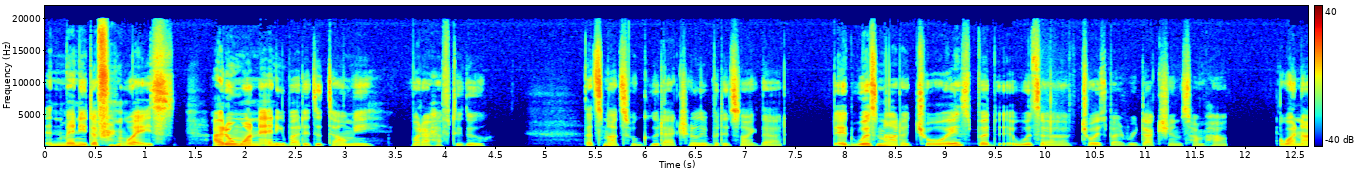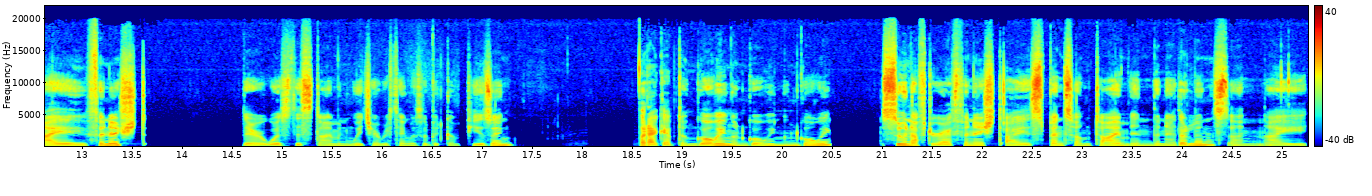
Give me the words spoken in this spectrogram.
in many different ways. I don't want anybody to tell me what I have to do. That's not so good actually, but it's like that. It was not a choice, but it was a choice by reduction somehow. When I finished there was this time in which everything was a bit confusing. But I kept on going and going and going. Soon after I finished, I spent some time in the Netherlands and I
